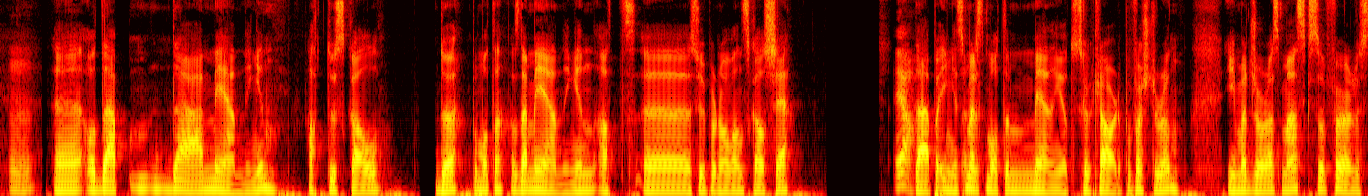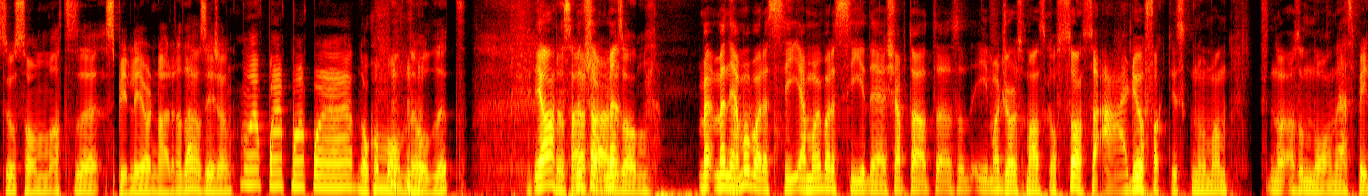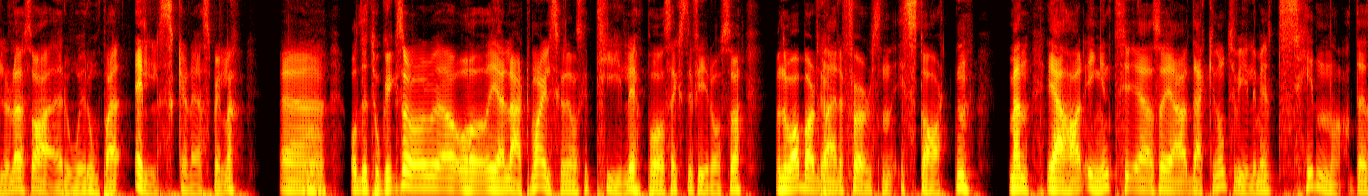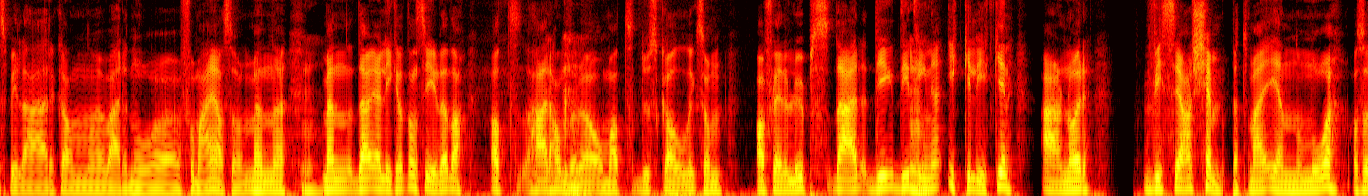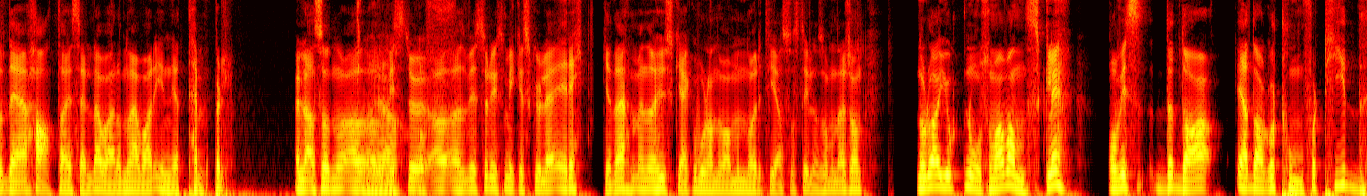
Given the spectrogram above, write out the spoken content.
Mm. uh, og det er, det er meningen at du skal dø, på en måte. Altså, det er meningen at uh, supernovaen skal skje. Ja. Det er på ingen som helst måte meningen at du skal klare det på første run. I Majora's Mask så føles det jo som at eh, spillet gjør narr av deg og sier sånn Nå kom månen i hodet ditt. ja Mens men her så så- er det sånn Men, men jeg må bare si Jeg må jo bare si det kjapt, da. At altså, i Majora's Mask også, så er det jo faktisk noe man når, Altså nå når jeg spiller det, så har jeg ro i rumpa. Jeg elsker det spillet. Eh, Mm. Og det tok ikke så Og jeg lærte meg å elske det ganske tidlig, på 64 også. Men det var bare den Ja. der følelsen i starten. Men jeg har ingen altså jeg, Det er ikke noe tvil i mitt sinn at det spillet her kan være noe for meg, altså. Men, mm. men er- jeg liker at han sier det, da. At her handler det om at du skal liksom ha flere loops. Det er de, de Mm. tingene jeg ikke liker, er når Hvis jeg har kjempet meg gjennom noe Altså, det jeg hata i Selda, var når jeg var inne i et tempel. Eller altså, no, al- Ja, hvis, du, al- hvis du liksom ikke skulle rekke det Men da husker jeg ikke hvordan det var med når tida så stille og sånn, men det er sånn Når du har gjort noe som var vanskelig, og hvis det da jeg da går tom for tid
